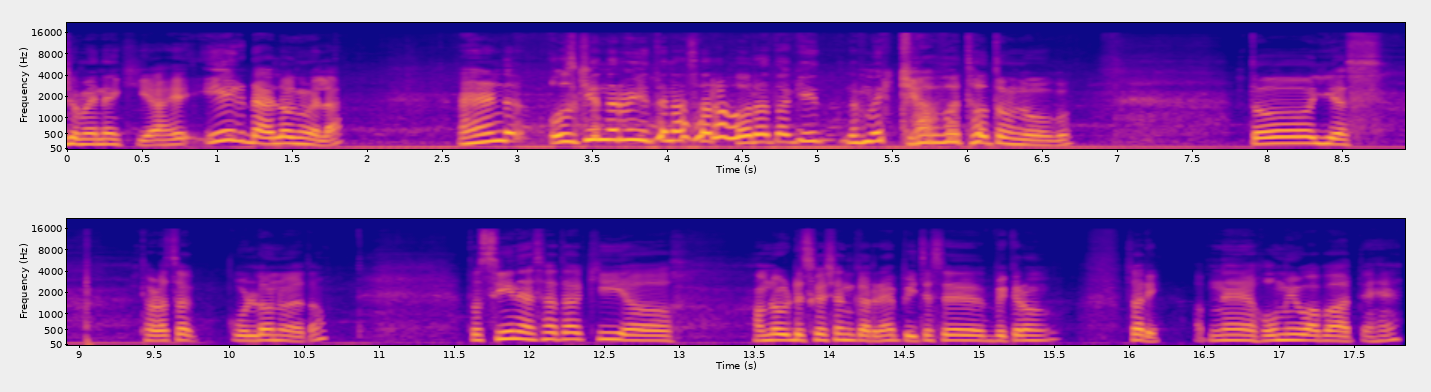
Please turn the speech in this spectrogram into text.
जो मैंने किया है एक डायलॉग मिला एंड उसके अंदर भी इतना सारा हो रहा था कि मैं क्या बताऊँ तुम लोगों को। तो यस थोड़ा सा कूल डाउन हुआ था तो सीन ऐसा था कि आ, हम लोग डिस्कशन कर रहे हैं पीछे से विक्रम सॉरी अपने होमी बाबा आते हैं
